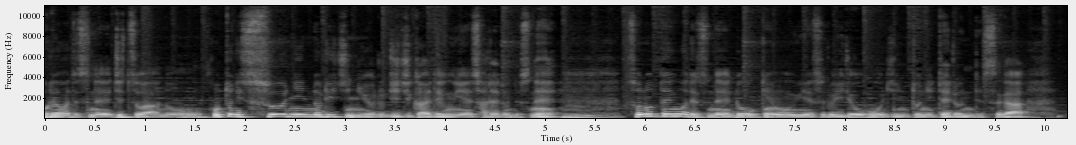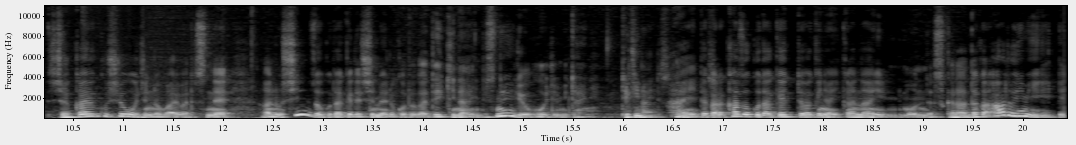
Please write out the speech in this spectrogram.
これはですね、実はあの、本当に数人の理事による理事会で運営されるんですね。その点はですね、老健を運営する医療法人と似てるんですが、社会福祉法人の場合はですね、あの、親族だけで占めることができないんですね、医療法人みたいに。できないんですはい。だから家族だけってわけにはいかないもんですから、だからある意味、え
